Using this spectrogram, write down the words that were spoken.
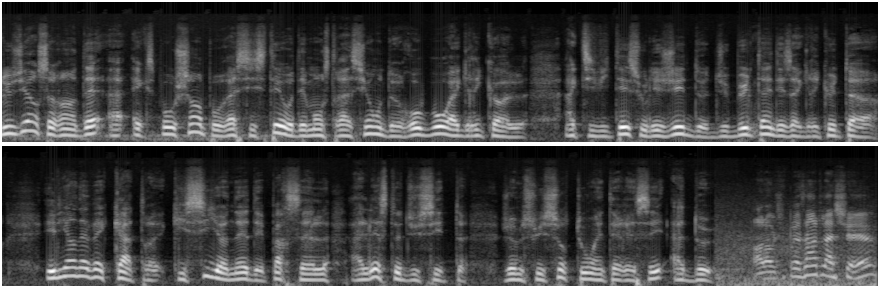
Plusieurs se rendaient à Expo Champ pour assister aux démonstrations de robots agricoles, activité sous l'égide du Bulletin des agriculteurs. Il y en avait quatre qui sillonnaient des parcelles à l'est du site. Je me suis surtout intéressé à deux. Alors, je présente la chèvre.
